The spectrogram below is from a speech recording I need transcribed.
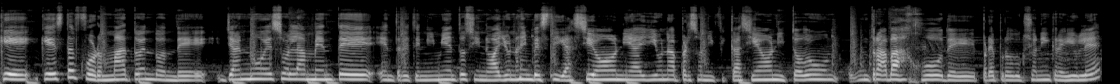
que, que este formato en donde ya no es solamente entretenimiento, sino hay una investigación y hay una personificación y todo un, un trabajo de preproducción increíble,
